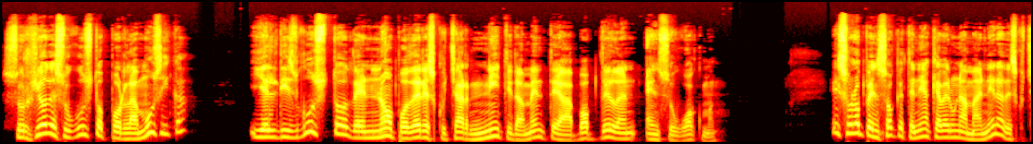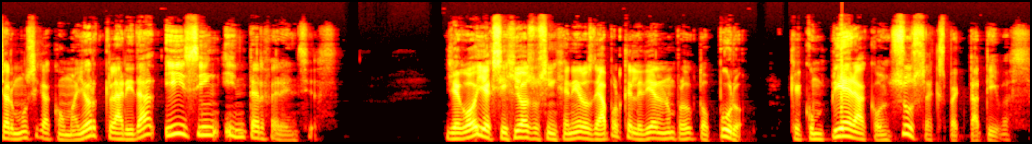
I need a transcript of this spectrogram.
Surgió de su gusto por la música y el disgusto de no poder escuchar nítidamente a Bob Dylan en su Walkman. Él solo pensó que tenía que haber una manera de escuchar música con mayor claridad y sin interferencias. Llegó y exigió a sus ingenieros de Apple que le dieran un producto puro, que cumpliera con sus expectativas.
